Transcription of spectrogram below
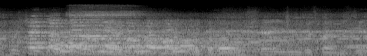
informacja podana. A później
